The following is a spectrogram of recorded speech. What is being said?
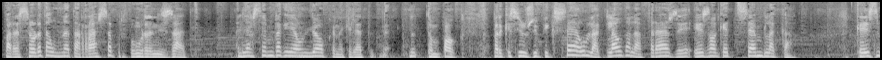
per asseure't a una terrassa per fer un granissat. Allà sembla que hi ha un lloc en aquella... No, tampoc. Perquè si us hi fixeu, la clau de la frase és el que et sembla que. Que és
